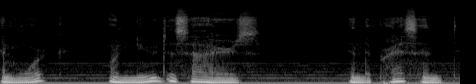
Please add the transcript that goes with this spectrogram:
and work on new desires in the present.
